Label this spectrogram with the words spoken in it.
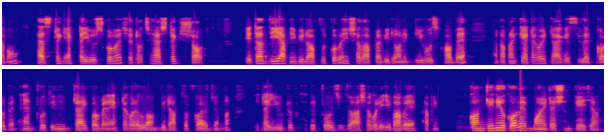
এবং হ্যাশট্যাগ একটা ইউজ করবেন, সেটা হচ্ছে হ্যাশট্যাগ শর্ট এটা দিয়ে আপনি ভিডিও আপলোড করবেন, ইনশাআল্লাহ আপনার ভিডিও অনেক ভিউজ হবে আর আপনার ক্যাটাগরিটা আগে সিলেক্ট করবেন এন্ড প্রতিদিন ট্রাই করবেন একটা করে লং ভিডিও আপলোড করার জন্য। এটা ইউটিউব ক্ষেত্রে প্রযোজ্য। আশা করি এভাবে আপনি কন্টিনিউ করে মনিটাইজেশন পেয়ে যাবেন।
